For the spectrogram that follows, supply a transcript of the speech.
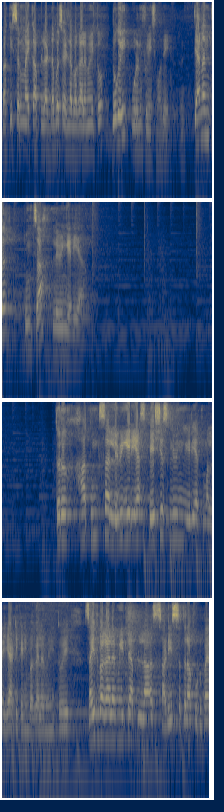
बाकी सनमायका आपल्याला डबल साईडला बघायला मिळतो. दोघंही वुडन फिनिशमध्ये त्यानंतर तुमचा लिव्हिंग एरिया तर हा तुमचा living area spacious living area तुम्हाला या ठिकाणी बघायला मिळतोय. साईज बघायला मिळते आपल्याला साडे सतरा फूट बाय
